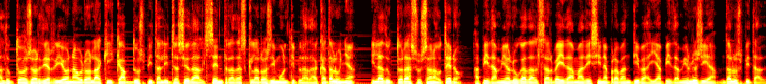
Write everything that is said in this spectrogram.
el doctor Jordi Rio, neuròleg i cap d'hospitalització del Centre d'Esclerosi Múltiple de Catalunya, i la doctora Susana Otero, epidemiòloga del Servei de Medicina Preventiva i Epidemiologia de l'hospital.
